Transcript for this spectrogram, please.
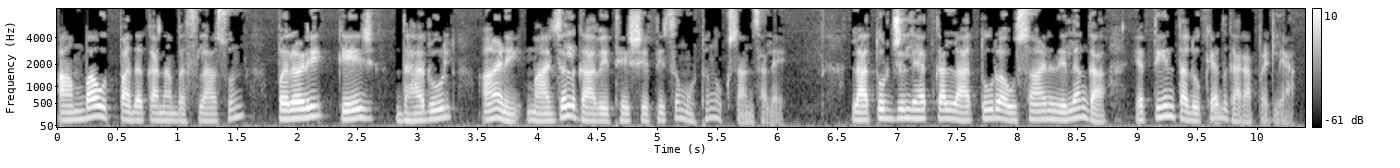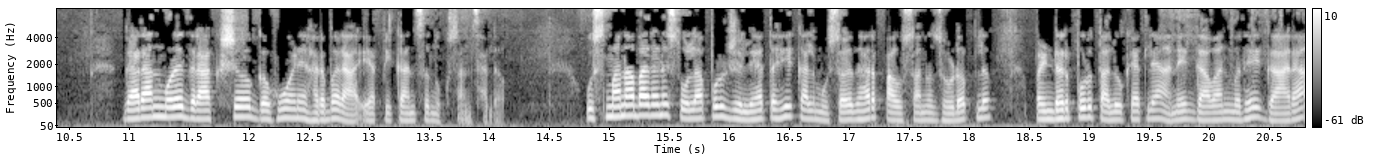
आंबा उत्पादकांना बसला असून परळी केज धारूल आणि माजलगाव इथे शेतीचं मोठं नुकसान झालं आहे लातूर जिल्ह्यात काल लातूर औसा आणि निलंगा या तीन तालुक्यात गारा पडल्या. गारांमुळे द्राक्ष गहू आणि हरभरा या पिकांचं नुकसान झालं. उस्मानाबाद आणि सोलापूर जिल्ह्यातही काल मुसळधार पावसानं झोडपलं. पंढरपूर तालुक्यातल्या अनेक गावांमध्ये गारा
